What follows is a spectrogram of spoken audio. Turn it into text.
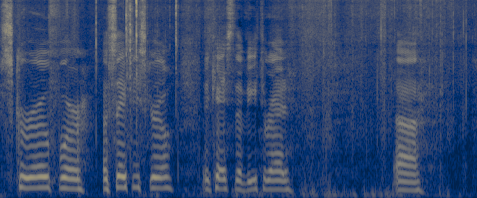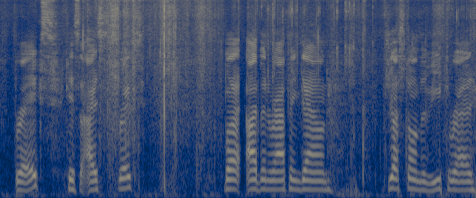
screw for a safety screw in case the V thread uh, breaks, in case the ice breaks. But I've been rapping down just on the V thread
